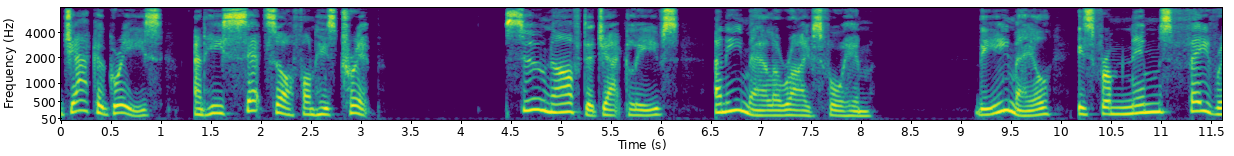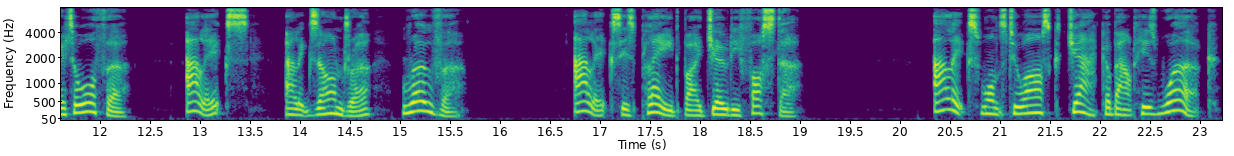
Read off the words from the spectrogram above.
Jack agrees and he sets off on his trip. Soon after Jack leaves, an email arrives for him. The email is from Nim's favourite author, Alex, Alexandra, Rover. Alex is played by Jodie Foster. Alex wants to ask Jack about his work.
